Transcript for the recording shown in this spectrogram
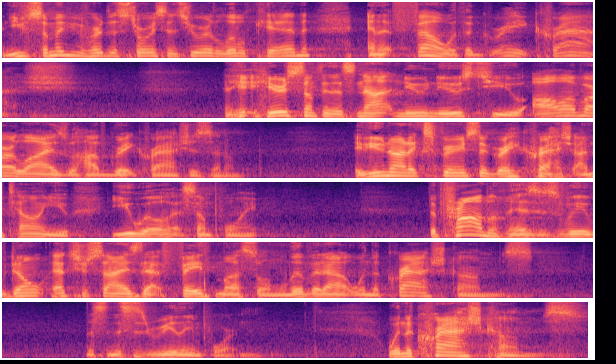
And you, some of you have heard this story since you were a little kid, and it fell with a great crash. And here's something that's not new news to you. All of our lives will have great crashes in them. If you've not experienced a great crash, I'm telling you, you will at some point. The problem is, is we don't exercise that faith muscle and live it out when the crash comes. Listen, this is really important. When the crash comes,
